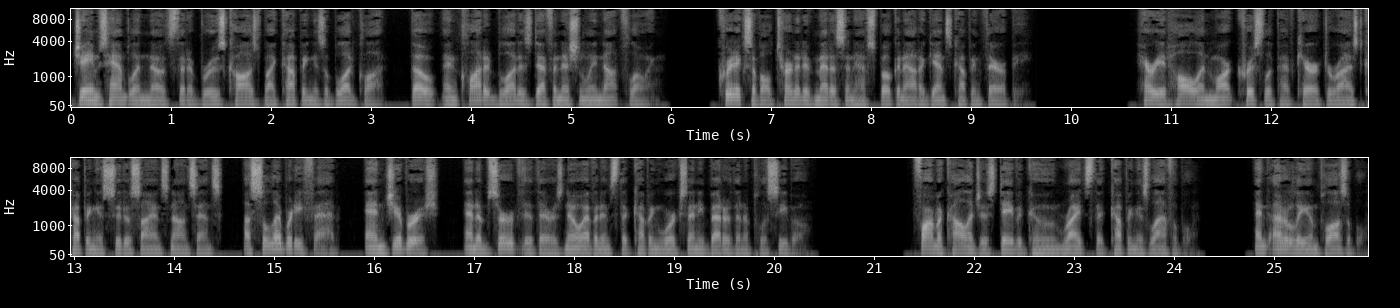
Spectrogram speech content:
James Hamblin notes that a bruise caused by cupping is a blood clot, though, and clotted blood is definitionally not flowing. Critics of alternative medicine have spoken out against cupping therapy. Harriet Hall and Mark Crislip have characterized cupping as pseudoscience nonsense, a celebrity fad, and gibberish, and observed that there is no evidence that cupping works any better than a placebo. Pharmacologist David Colquhoun writes that cupping is laughable and utterly implausible.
